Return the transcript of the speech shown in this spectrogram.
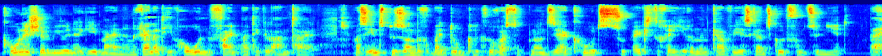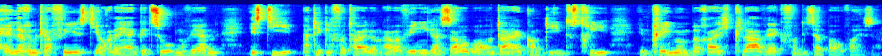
Konische Mühlen ergeben einen relativ hohen Feinpartikelanteil, was insbesondere bei dunkel gerösteten und sehr kurz zu extrahierenden Kaffees ganz gut funktioniert. Bei helleren Kaffees, die auch länger gezogen werden, ist die Partikelverteilung aber weniger sauber und daher kommt die Industrie im Premium-Bereich klar weg von dieser Bauweise.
